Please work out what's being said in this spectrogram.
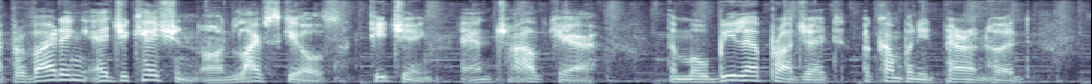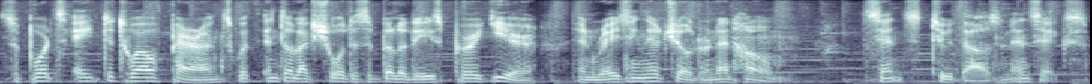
providing education on life skills, teaching, and childcare, the Mobila Project, Accompanied Parenthood, supports 8 to 12 parents with intellectual disabilities per year in raising their children at home since 2006.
